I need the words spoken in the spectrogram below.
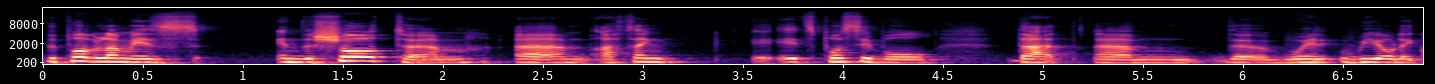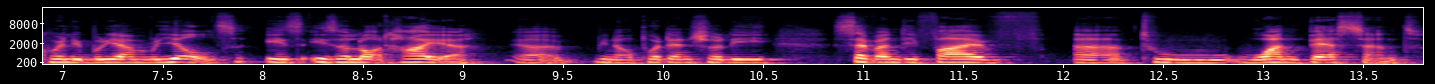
The problem is in the short term um, i think it's possible that um, the real equilibrium yield is, is a lot higher, uh, you know, potentially 75 uh, to 1%,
